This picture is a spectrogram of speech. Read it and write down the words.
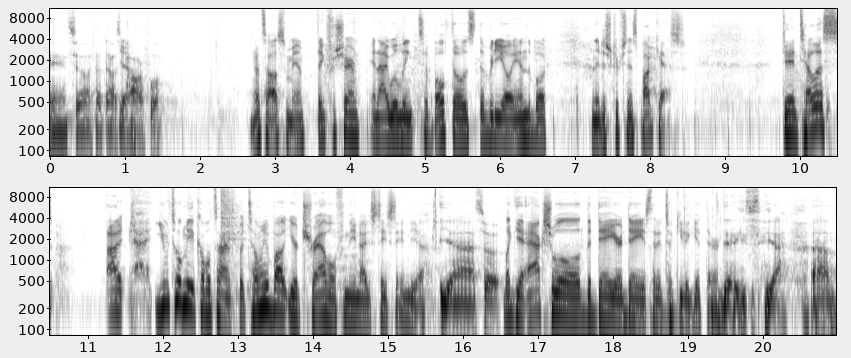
And so I thought that was Yeah. powerful. That's awesome, man. Thanks for sharing. And I will link to both those, the video and the book, in the description of this podcast. Dan, tell us. I you've told me a couple times, but tell me about your travel from the United States to India. Yeah, so Like the actual the day or days that it took you to get there. days. Yeah. Um,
